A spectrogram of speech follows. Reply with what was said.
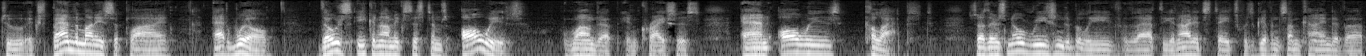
to expand the money supply at will, those economic systems always wound up in crisis and always collapsed. So there's no reason to believe that the United States was given some kind of a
